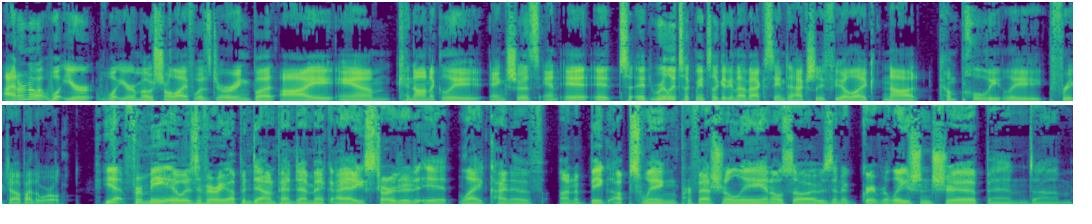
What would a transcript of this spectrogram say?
I don't know what your what your emotional life was during, but I am canonically anxious, and it it it really took me until getting that vaccine to actually feel like not completely freaked out by the world. Yeah, for me, it was a very up and down pandemic. I started it like kind of on a big upswing professionally, and also I was in a great relationship. And, um,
